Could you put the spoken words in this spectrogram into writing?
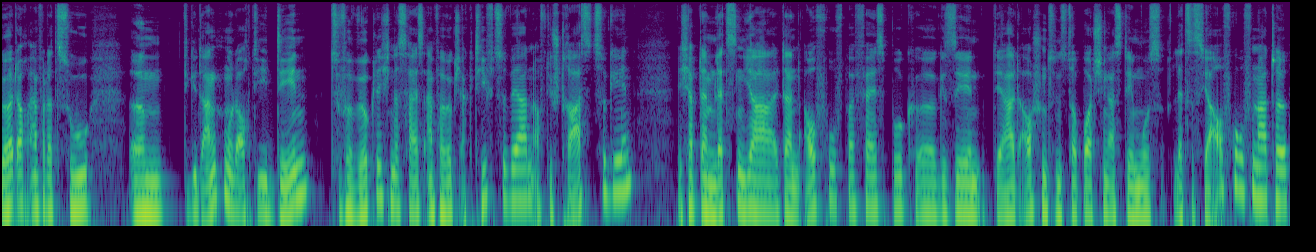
gehört auch einfach dazu, ähm, die Gedanken oder auch die Ideen zu verwirklichen. Das heißt, einfach wirklich aktiv zu werden, auf die Straße zu gehen. Ich habe da im letzten Jahr halt einen Aufruf bei Facebook äh, gesehen, der halt auch schon zu den Stop-Watching as Demos letztes Jahr aufgerufen hatte.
